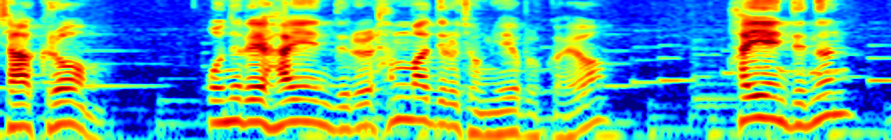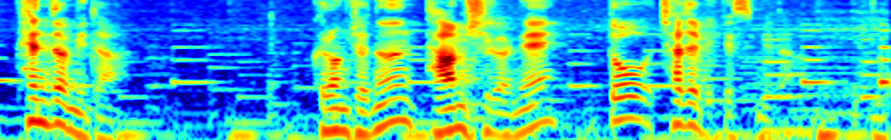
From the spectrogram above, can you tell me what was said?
자, 그럼 오늘의 하이엔드를 한마디로 정리해 볼까요? 하이엔드는 팬덤이다. 그럼 저는 다음 시간에 또 찾아뵙겠습니다.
